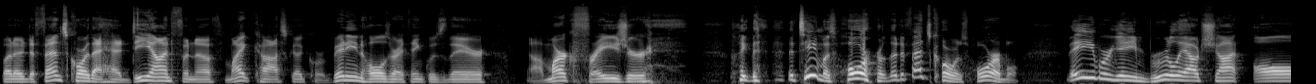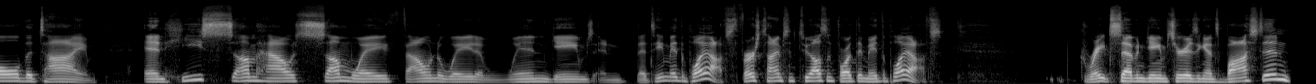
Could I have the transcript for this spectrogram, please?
but a defense core that had Dion Phaneuf, Mike Kostka, Korbinian Holzer, I think, was there, uh, Mark Fraser. like the, the team was horrible. The defense core was horrible. They were getting brutally outshot all the time and he somehow, some way, found a way to win games, and that team made the playoffs. First time since 2004 they made the playoffs. Great seven game series against Boston.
